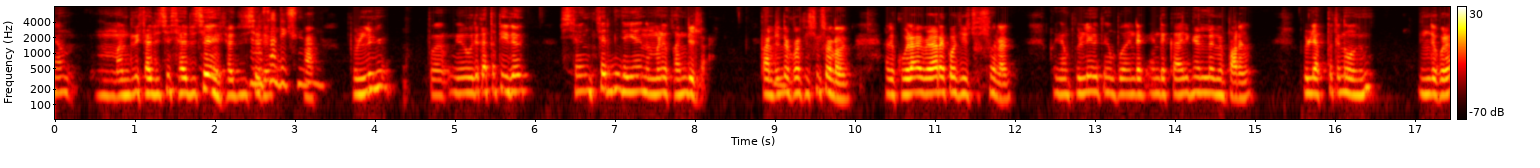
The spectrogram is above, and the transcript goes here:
ഞാൻ മന്ത്രി സതിച്ച് ആ, സതിച്ചത് പുള്ളി ഒരു കത്തത്തിൽ ഇത് സെൻസറിങ് ചെയ്യാൻ നമ്മൾ ഫണ്ടില്ല ഫണ്ടിന്റെ കുറച്ച് ഇഷ്യൂസ് ഉണ്ടായിരുന്നു അത് കൂടാതെ വേറെ കുറച്ച് ഇഷ്യൂസ് ഉണ്ടായിരുന്നു അപ്പോൾ ഞാൻ പുള്ളിയെ പോയി എന്റെ എന്റെ കാര്യങ്ങളിലെന്ന് പറഞ്ഞു പുള്ളി അപ്പം തന്നെ വന്നു. നിന്റെ കൂടെ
